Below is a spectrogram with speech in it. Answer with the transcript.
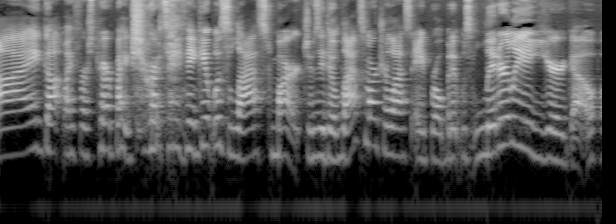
I got my first pair of bike shorts, I think it was last March. It was either last March or last April, but it was literally a year ago.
